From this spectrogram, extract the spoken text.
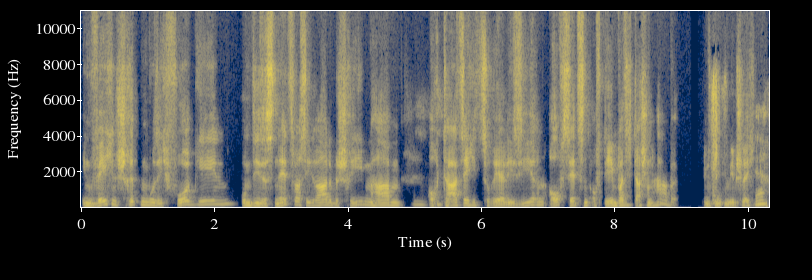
In welchen Schritten muss ich vorgehen, um dieses Netz, was Sie gerade beschrieben haben, auch mhm. tatsächlich zu realisieren, aufsetzend auf dem, was ich da schon habe? Im Guten im Schlechten.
